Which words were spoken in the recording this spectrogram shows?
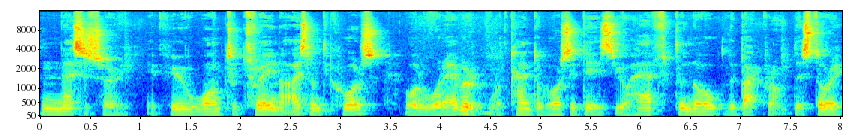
necessary if you want to train an Icelandic horse or whatever what kind of horse it is. You have to know the background, the story,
